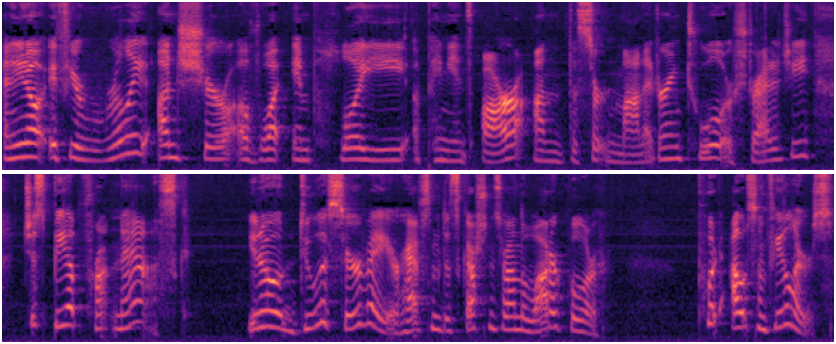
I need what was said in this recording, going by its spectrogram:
And you know, if you're really unsure of what employee opinions are on the certain monitoring tool or strategy, just be upfront and ask. You know, do a survey or have some discussions around the water cooler. Put out some feelers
